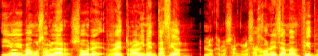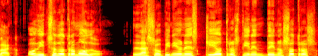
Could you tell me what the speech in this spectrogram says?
Y hoy vamos a hablar sobre retroalimentación, lo que los anglosajones llaman feedback, o dicho de otro modo, las opiniones que otros tienen de nosotros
